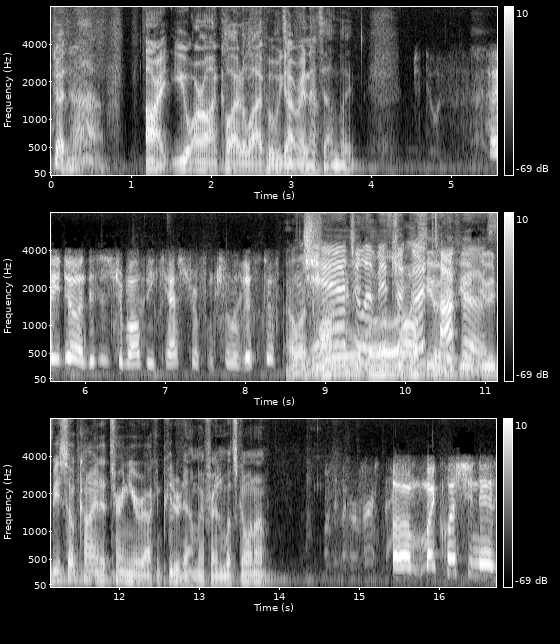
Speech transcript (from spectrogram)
Good. All right, you are on Collider Live. Who we got right now? Soundbite. How you doing? This is Jamal B. Castro from Chula Vista. Hello, Yeah, Jamal. Chula Vista, Jamal, good if you, if you, tacos. you would be so kind to turn your uh, computer down, my friend. What's going on? Um, my question is,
